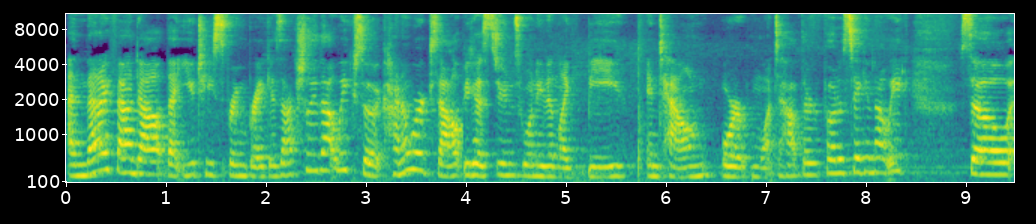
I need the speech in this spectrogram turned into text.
And then I found out that UT spring break is actually that week. So it kind of works out because students won't even like be in town or want to have their photos taken that week. So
